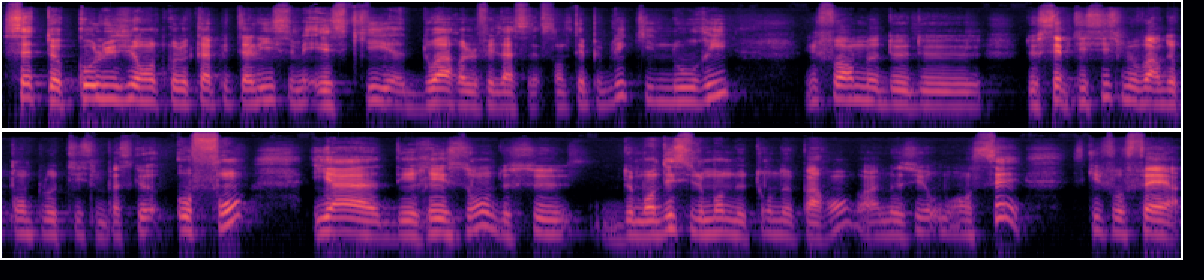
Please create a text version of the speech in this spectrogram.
cette collusion entre le capitalisme et ce qui doit relever de la santé publique qui nourrit une forme de, de, scepticisme, voire de complotisme. Parce qu'au fond, il y a des raisons de se demander si le monde ne tourne pas rond, dans la mesure où on sait ce qu'il faut faire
